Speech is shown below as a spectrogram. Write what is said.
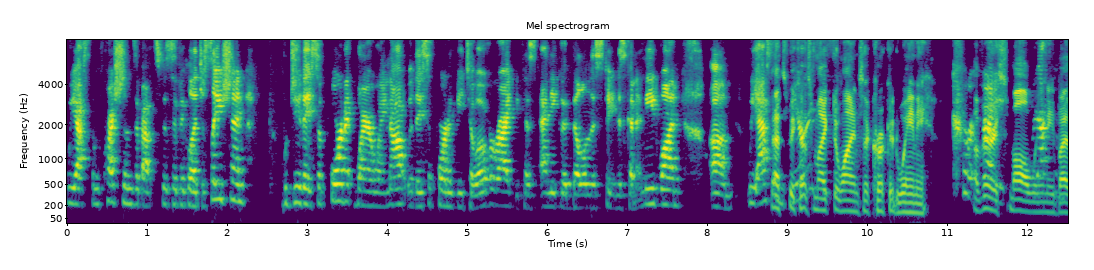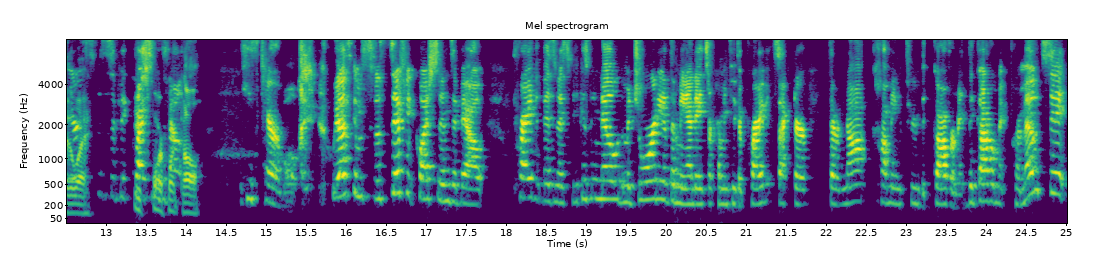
We ask them questions about specific legislation, do they support it? Why or why not? Would they support a veto override? Because any good bill in the state is going to need one. Um, we asked. Them. That's because Mike DeWine's a crooked weenie. Cor- a very right. small weenie, by the way. He's four foot tall. He's terrible. we ask him specific questions about private business because we know the majority of the mandates are coming through the private sector they're not coming through the government. The government promotes it.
